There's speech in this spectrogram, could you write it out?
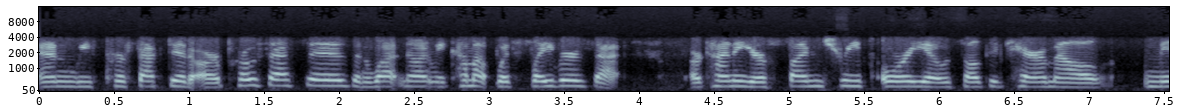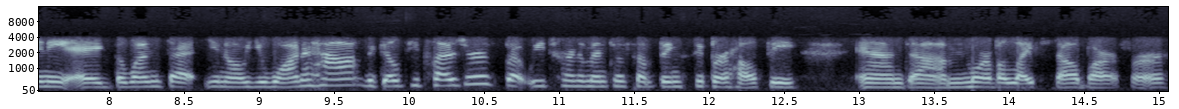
and we've perfected our processes and whatnot. We come up with flavors that are kind of your fun treats, Oreo, salted caramel, mini egg, the ones that you know you want to have, the guilty pleasures, but we turn them into something super healthy and um, more of a lifestyle bar for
